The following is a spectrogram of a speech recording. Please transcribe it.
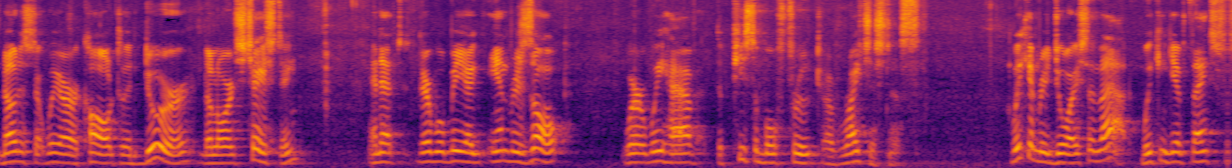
Notice that we are called to endure the Lord's chastening, and that there will be an end result where we have the peaceable fruit of righteousness. We can rejoice in that. We can give thanks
